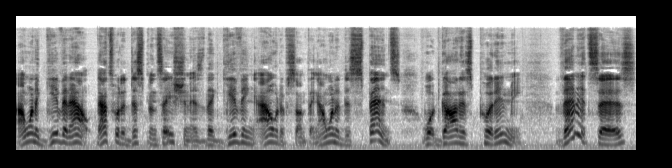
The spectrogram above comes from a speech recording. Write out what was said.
I want to give it out. That's what a dispensation is the giving out of something. I want to dispense what God has put in me. Then it says,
